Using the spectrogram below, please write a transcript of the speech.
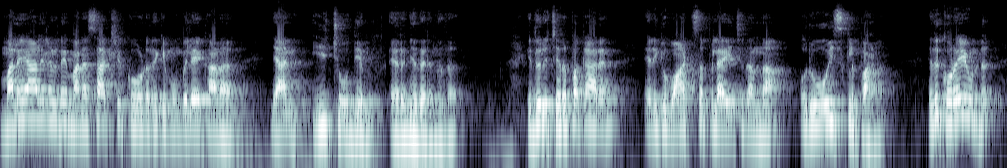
മലയാളികളുടെ മനസാക്ഷി കോടതിക്ക് മുമ്പിലേക്കാണ് ഞാൻ ഈ ചോദ്യം എറിഞ്ഞു തരുന്നത്. ഇതൊരു ചെറുപ്പക്കാരൻ എനിക്ക് വാട്സപ്പിൽ അയച്ചു തന്ന ഒരു വോയിസ് ക്ലിപ്പാണ്. ഇത് കുറേയുണ്ട്.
